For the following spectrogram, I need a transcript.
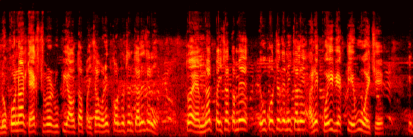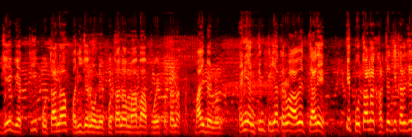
લોકોના ટેક્સ રૂપી આવતા પૈસા વડે જ કોર્પોરેશન ચાલે છે ને? તો એમના જ પૈસા તમે એવું કહો છો કે નહીં ચાલે? અને કોઈ વ્યક્તિ એવું હોય છે કે જે વ્યક્તિ પોતાના પરિજનોને, પોતાના મા બાપ હોય, પોતાના ભાઈ બહેનોને એની અંતિમ ક્રિયા કરવા આવે ત્યારે એ પોતાના ખર્ચેથી કરે છે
